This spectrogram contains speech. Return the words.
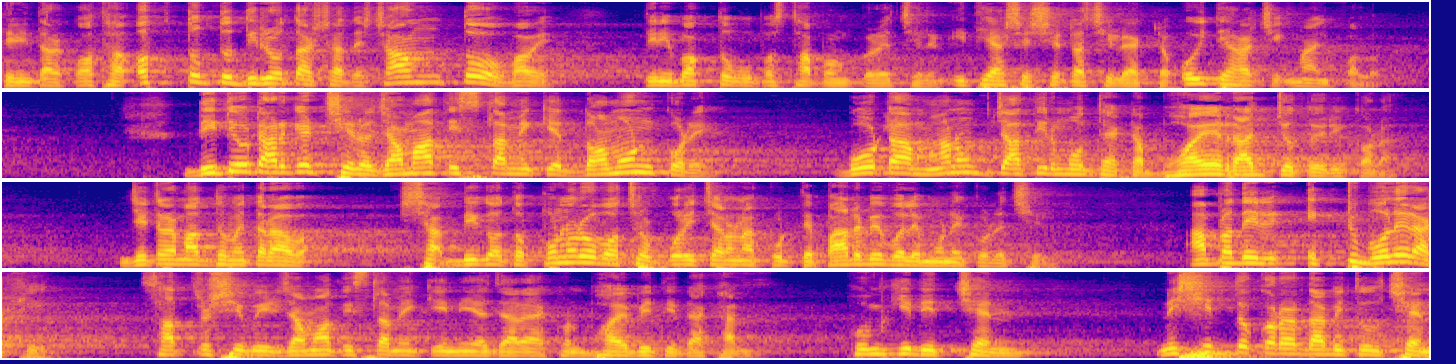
তিনি তার কথা অত্যন্ত দৃঢ়তার সাথে, শান্তভাবে তিনি বক্তব্য উপস্থাপন করেছিলেন। ইতিহাসে সেটা ছিল একটা ঐতিহাসিক মাইলফলক দ্বিতীয় টার্গেট ছিল জামাত ইসলামীকে দমন করে গোটা মানব জাতির মধ্যে একটা ভয়ের রাজ্য তৈরি করা, যেটার মাধ্যমে তারা বিগত পনেরো বছর পরিচালনা করতে পারবে বলে মনে করেছিল। আপনাদের একটু বলে রাখি, ছাত্র শিবির জামাত ইসলামীকে নিয়ে যারা এখন ভয়ভীতি দেখান, হুমকি দিচ্ছেন, নিষিদ্ধ করার দাবি তুলছেন,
